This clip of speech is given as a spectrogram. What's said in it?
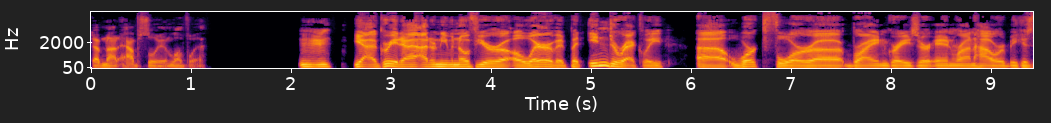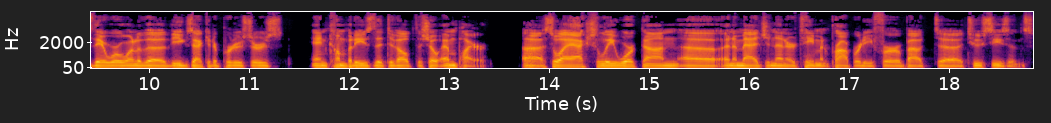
I'm not absolutely in love with. Mm-hmm. Yeah, agreed. I, I, don't even know if you're aware of it, but indirectly, uh, worked for, uh, Brian Grazer and Ron Howard because they were one of the, the executive producers and companies that developed the show Empire. Uh, so I actually worked on, uh, an Imagine Entertainment property for about, uh, two seasons.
